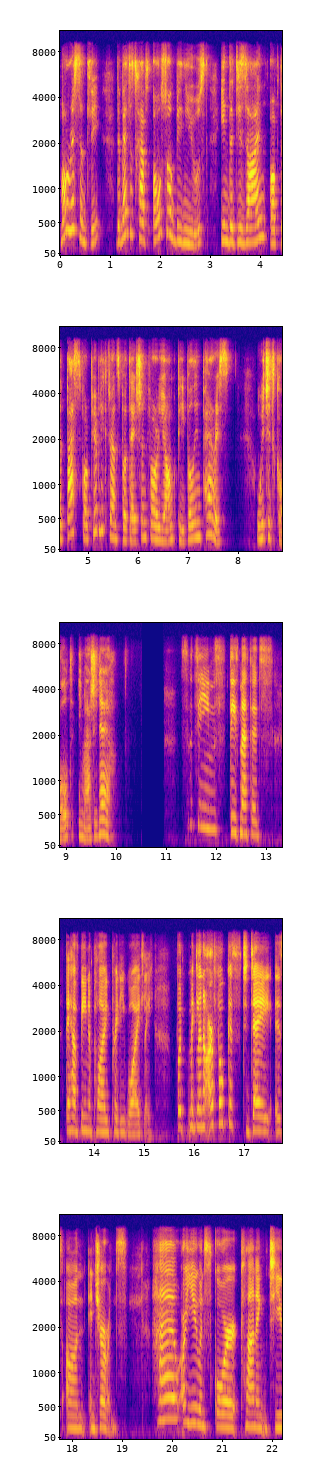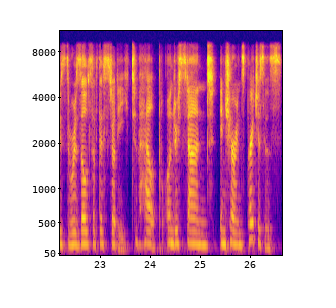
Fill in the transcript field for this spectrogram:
More recently, the methods have also been used in the design of the pass for public transportation for young people in Paris, which is called Imagine R. So it seems these methods, they have been applied pretty widely. But Magdalena, our focus today is on insurance. How are you and SCOR planning to use the results of this study to help understand insurance purchases?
